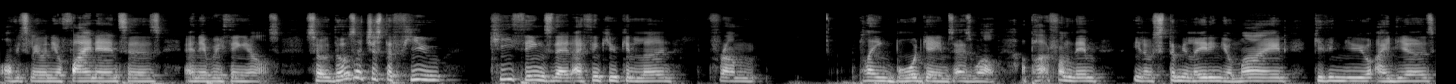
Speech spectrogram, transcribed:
obviously, on your finances and everything else. So those are just a few key things that I think you can learn from playing board games as well. Apart from them, you know, stimulating your mind, giving you ideas,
